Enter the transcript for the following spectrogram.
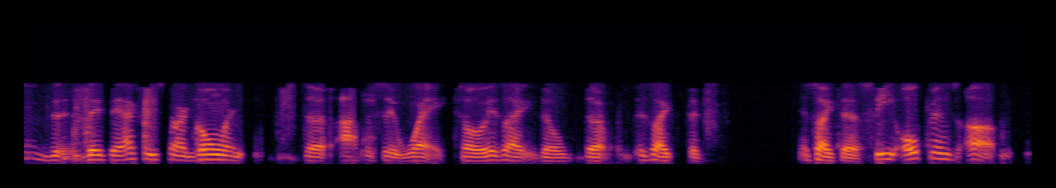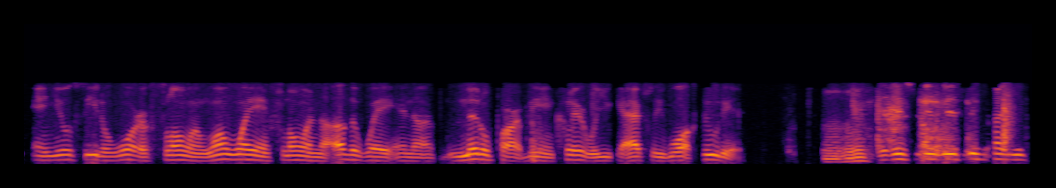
they they actually start going the opposite way. So it's like the the it's like the it's like the sea opens up and you'll see the water flowing one way and flowing the other way, and the middle part being clear where you can actually walk through there. Mm-hmm. It's, it's, it's, it's,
